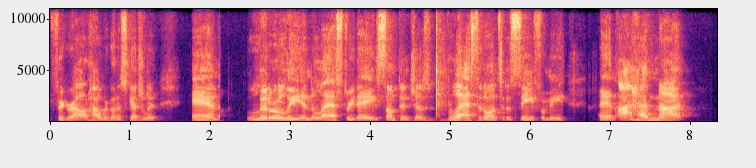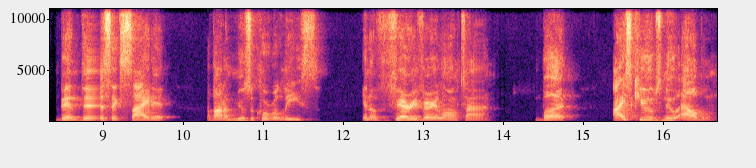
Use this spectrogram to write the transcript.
figure out how we're going to schedule it. And literally in the last three days, something just blasted onto the scene for me. And I have not been this excited about a musical release in a very, very long time. But Ice Cube's new album,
